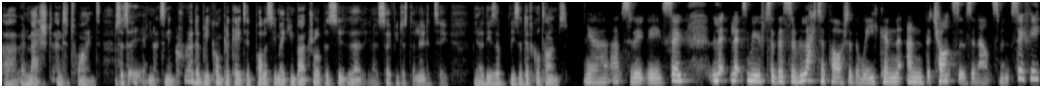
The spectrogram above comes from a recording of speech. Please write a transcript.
uh, enmeshed, intertwined. So you know, it's an incredibly complicated policy making backdrop, as uh, you know, Sophie just alluded to. You know, these are these are difficult times. Yeah, absolutely. So let, us move to the sort of latter part of the week and, and the Chancellor's announcement. Sophie,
